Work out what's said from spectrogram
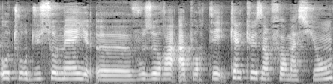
autour du sommeil euh, vous aura apporté quelques informations.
